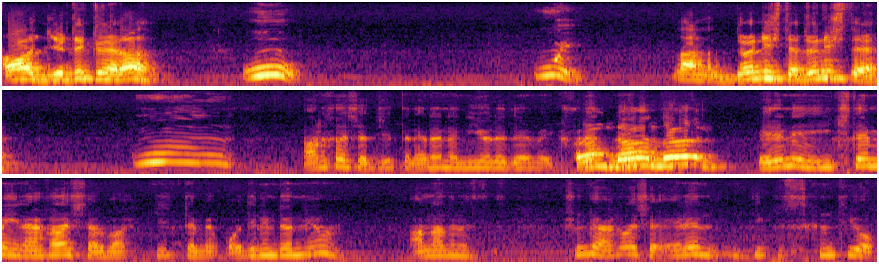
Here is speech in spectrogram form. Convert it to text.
Aa girdik tünel al. Oo! Uy! Lan dön işte dön işte. Uuu! Arkadaşlar cidden Eren'e niye öyle demek? Küfür Dön etmeyin. dön dön. Eren'e hiç demeyin arkadaşlar bak. Cidden ben o dilim dönmüyor ama. Anladınız siz. Çünkü arkadaşlar Eren bir sıkıntı yok.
